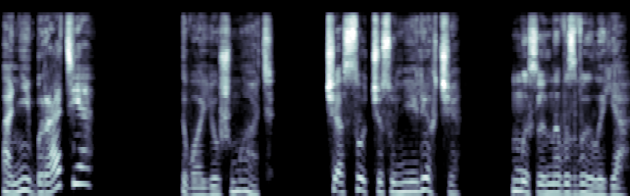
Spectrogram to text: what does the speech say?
«Они братья?» «Твою ж мать! Час от часу не легче!» мысленно взвыла я.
